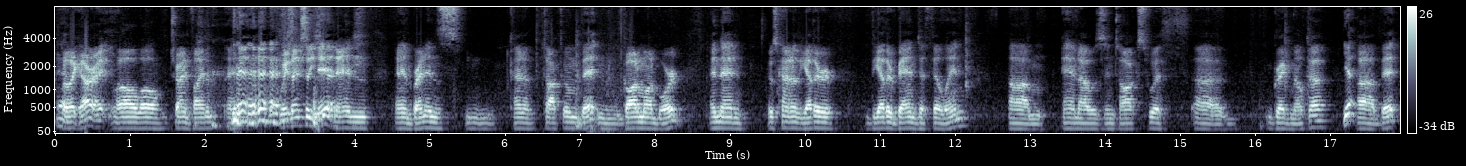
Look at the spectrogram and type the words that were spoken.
we're like, all right, well, we'll try and find him. And we eventually did, and and Brendan's kind of talked to him a bit and got him on board, and then it was kind of the other the other band to fill in, um, and I was in talks with uh, Greg Milka Yeah. a bit,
